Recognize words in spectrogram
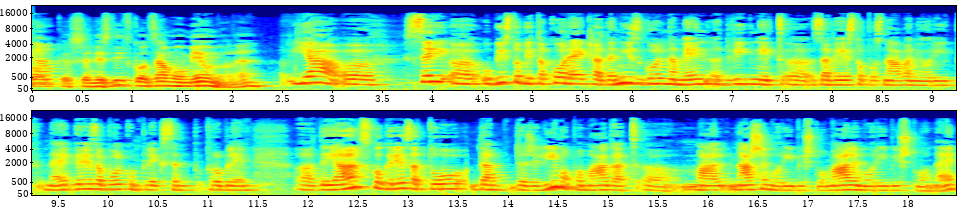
ja. ker se ne zdi tako samoumevno. Ne? Ja, uh, sej uh, v bistvu bi tako rekla, da ni zgolj namen dvigniti uh, zavest o poznavanju rib, ne? gre za bolj kompleksen problem. Eh, dejansko gre za to, da, da želimo pomagati mal, našemu ribištvu, malemu ribištvu. Ne?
